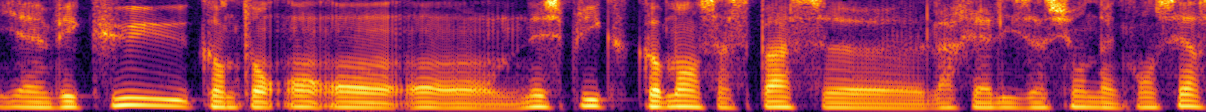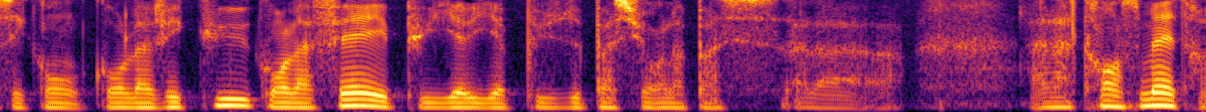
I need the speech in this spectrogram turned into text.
Il y a un vécu quand on, on- explique comment ça se passe euh, la réalisation d'un concert, c'est qu'on l'a vécu, qu'on l'a fait, et puis il y y a plus de passion à la, passe, à la, à la transmettre.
